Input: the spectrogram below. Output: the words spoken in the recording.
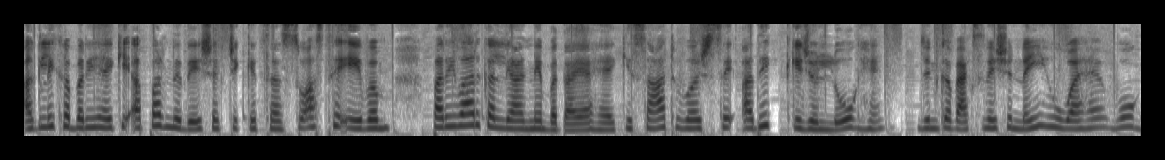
अगली खबर यह है कि अपर निदेशक चिकित्सा स्वास्थ्य एवं परिवार कल्याण ने बताया है कि 60 वर्ष से अधिक के जो लोग हैं, जिनका वैक्सीनेशन नहीं हुआ है, वो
